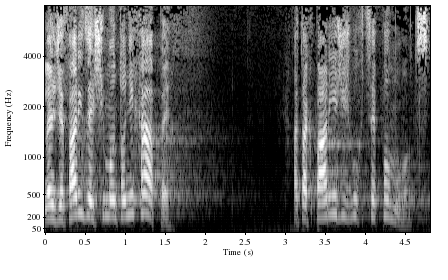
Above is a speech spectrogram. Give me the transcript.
Lenže farizej Šimon to nechápe. A tak pán Ježiš mu chce pomôcť.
